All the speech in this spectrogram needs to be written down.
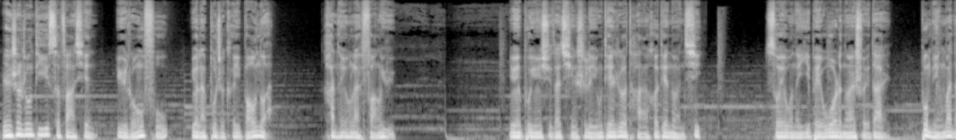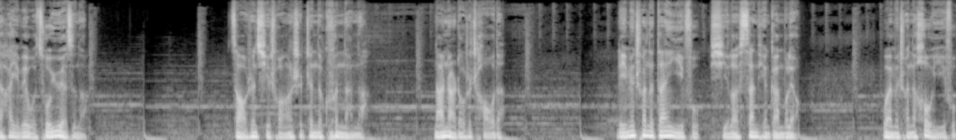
人生中第一次发现，羽绒服原来不止可以保暖，还能用来防雨。因为不允许在寝室里用电热毯和电暖气，所以我那一被窝的暖水袋，不明白的还以为我坐月子呢。早晨起床是真的困难呐、哪哪都是潮的。里面穿的单衣服洗了三天干不了，外面穿的厚衣服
